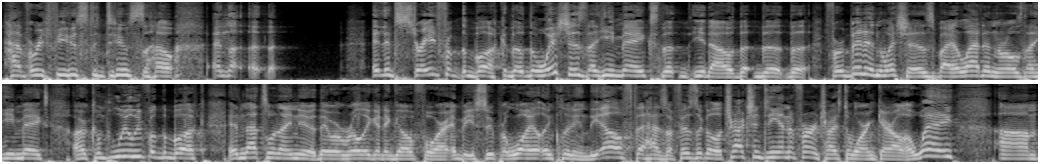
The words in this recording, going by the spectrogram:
have refused to do so. And the, and it's straight from the book. The the wishes that he makes, the you know the the, the forbidden wishes by Aladdin rules that he makes are completely from the book, and that's when I knew they were really to go for it and be super loyal, including the elf that has a physical attraction to Yennefer and tries to warn Geralt away. Um,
